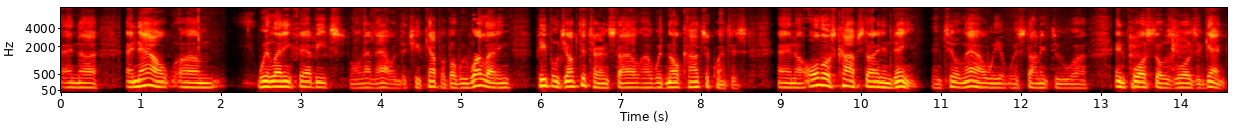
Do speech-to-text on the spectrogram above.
And uh, and now um, we're letting fare beats, well, not now in the Chief Kemper, but we were letting people jump the turnstile uh, with no consequences. And uh, all those cops died in vain. Until now, we, we're starting to uh, enforce those laws again.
